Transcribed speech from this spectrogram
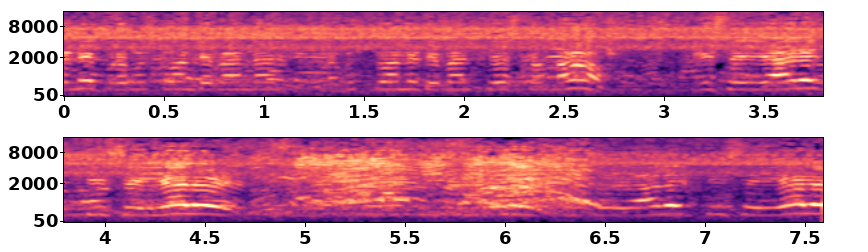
చేయాలని ప్రభుత్వం డిమాండ్ ప్రభుత్వాన్ని డిమాండ్ చేస్తున్నాం. తీసేయాలి తీసేయాలి. తీసేయాలి తీసేయాలి.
